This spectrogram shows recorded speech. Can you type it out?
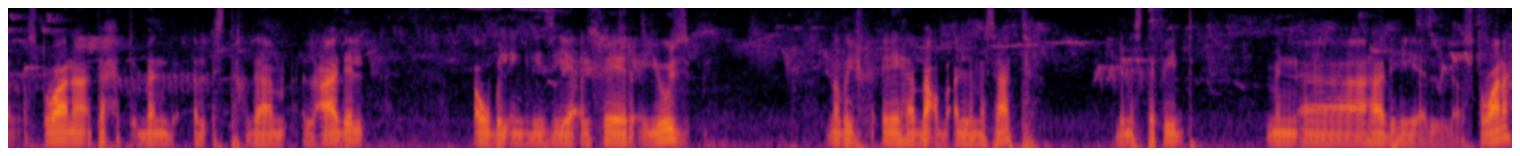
الأسطوانة تحت بند الاستخدام العادل أو بالإنجليزية الفير يوز. نضيف إليها بعض اللمسات لنستفيد من آه هذه الأسطوانة.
